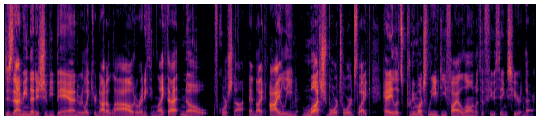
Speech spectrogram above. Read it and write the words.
does that mean that it should be banned or like you're not allowed or anything like that? No, of course not. And like I lean much more towards like, hey, let's pretty much leave DeFi alone with a few things here and there.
